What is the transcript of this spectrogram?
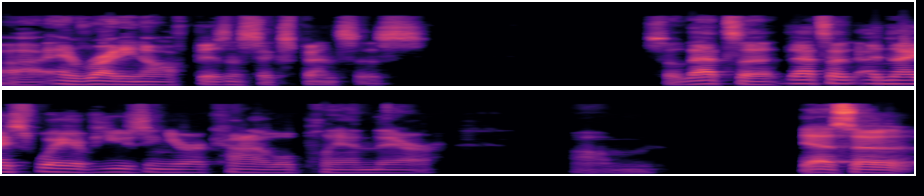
uh, and writing off business expenses. So that's a that's a, a nice way of using your accountable plan there. Um, yeah. So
